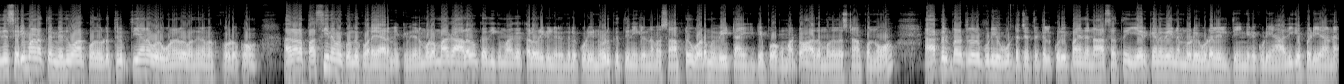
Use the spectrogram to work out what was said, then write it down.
இது செரிமானத்தை மெதுவாக்குவதோடு திருப்தியான ஒரு உணர்வை வந்து நமக்கு கொடுக்கும். அதனால் பசி நமக்கு வந்து குறைய ஆரம்பிக்கும். இதன் மூலமாக அளவுக்கு அதிகமாக கலோரிகள் இருந்திருக்கக்கூடிய நொறுக்கு தீனிகள் நம்ம சாப்பிட்டு உடம்பு வெயிட் ஆகிக்கிட்டே போக மாட்டோம். அதை முதல்ல ஸ்டாப் பண்ணுவோம். ஆப்பிள் பழத்தில் இருக்கக்கூடிய ஊட்டச்சத்துக்கள் குறிப்பாக இந்த நார் சத்து ஏற்கனவே நம்மளுடைய உடலில் தேங்கியிருக்கக்கூடிய அதிகப்படியான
